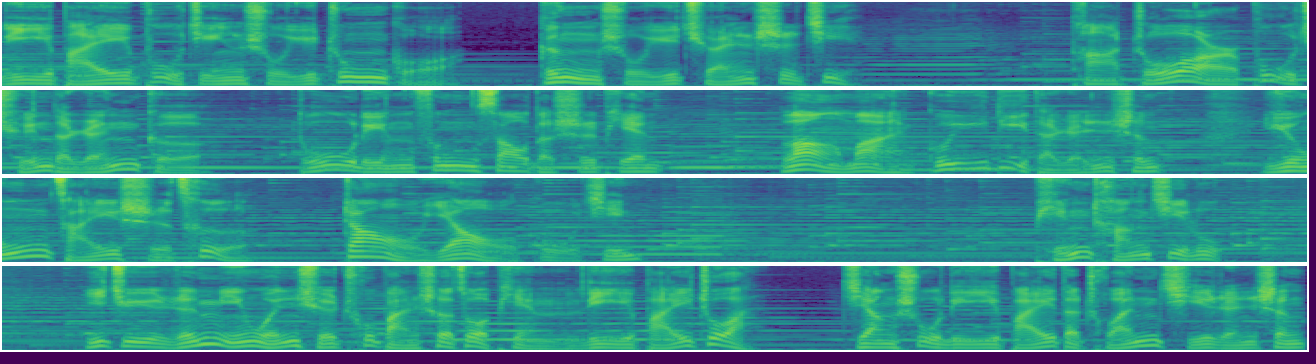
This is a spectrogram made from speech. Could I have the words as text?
李白不仅属于中国，更属于全世界。他卓尔不群的人格，独领风骚的诗篇，浪漫瑰丽的人生，永载史册，照耀古今。平常记录，一句人民文学出版社作品《李白传》，讲述李白的传奇人生。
